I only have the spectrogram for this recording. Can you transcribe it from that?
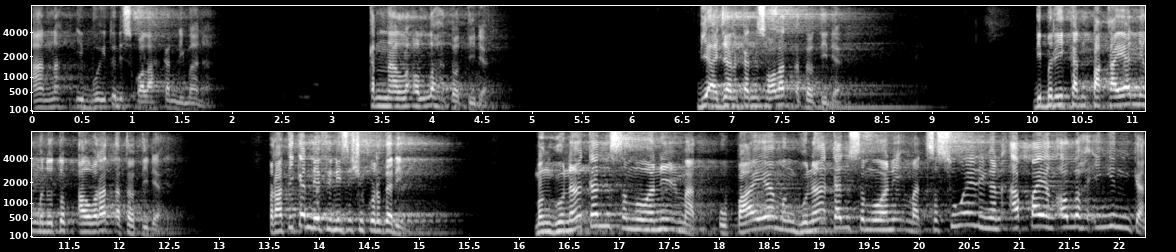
anak ibu itu disekolahkan di mana? Kenal Allah atau tidak? Diajarkan sholat atau tidak? Diberikan pakaian yang menutup aurat atau tidak? Perhatikan definisi syukur tadi. Menggunakan semua nikmat, upaya menggunakan semua nikmat sesuai dengan apa yang Allah inginkan.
